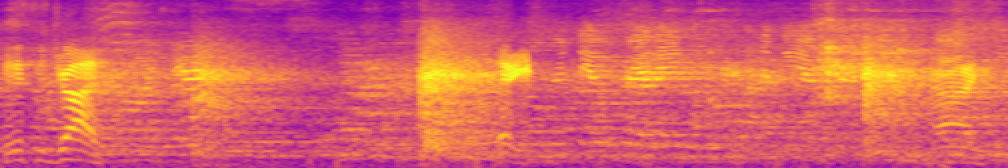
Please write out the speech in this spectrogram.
Finish the drive. There you Nice.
